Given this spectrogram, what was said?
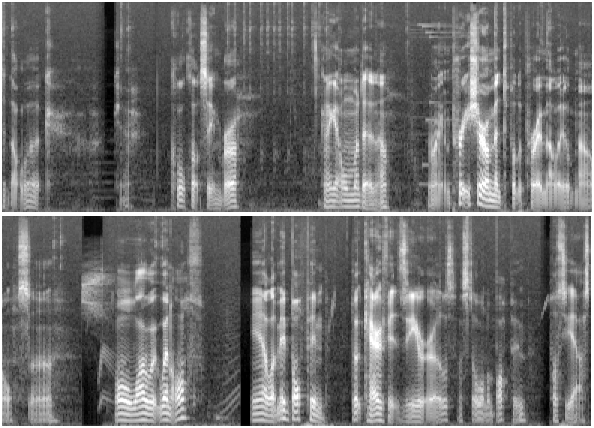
Did that work? Okay. Cool cutscene, bro. Can I get on my day now? Right, I'm pretty sure I meant to put the prayer melee up now, so... Oh, wow, it went off? Yeah, let me bop him. Don't care if it's zeros, I still want to bop him. Pussy ass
